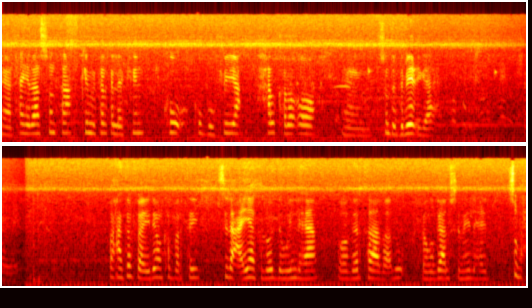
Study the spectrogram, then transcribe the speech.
maxay yidhahaan sunta kemikalka laakiin ku buufiya hal kale oo sunta dabeeciga ah waxaan ka faa'iiday oon ka bartay sida cayayaanka loo daweyn lahaa oo beertaada aad u xoogogaal u samayn lahayd. Subax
